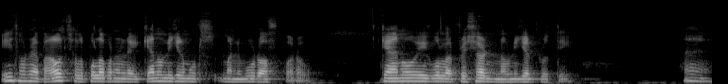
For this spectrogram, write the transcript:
এই ধরনের বাল ছাল পোলাপানা লাগে কেন নিজের মুড মানে মুড অফ করাও? কেন এইগুলো প্রেশার নাও নিজের প্রতি? হ্যাঁ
